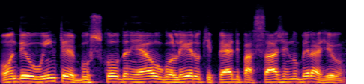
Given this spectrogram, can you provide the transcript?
onde o Inter buscou Daniel, o goleiro que pede passagem no Beira-Rio.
